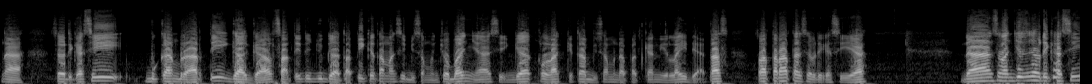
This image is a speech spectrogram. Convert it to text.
nah dikasih bukan berarti gagal saat itu juga tapi kita masih bisa mencobanya sehingga kelak kita bisa mendapatkan nilai di atas rata-rata dikasih ya dan selanjutnya saya dikasih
